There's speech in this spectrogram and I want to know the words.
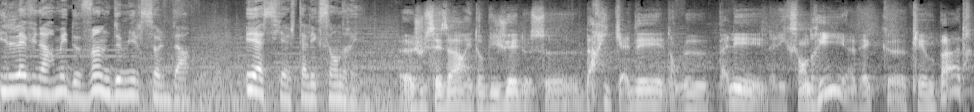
ils lèvent une armée de 22 000 soldats et assiègent Alexandrie. Euh, Jules César est obligé de se barricader dans le palais d'Alexandrie avec euh, Cléopâtre.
